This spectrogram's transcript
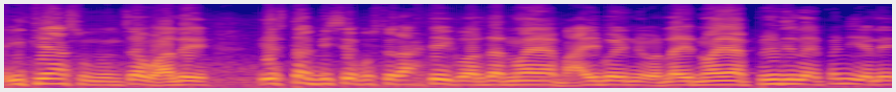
इतिहास हुनुहुन्छ। उहाँले यस्ता विषयवस्तु राख्दै गर्दा नयाँ भाइ बहिनीहरूलाई नयाँ पिँढीलाई पनि यसले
